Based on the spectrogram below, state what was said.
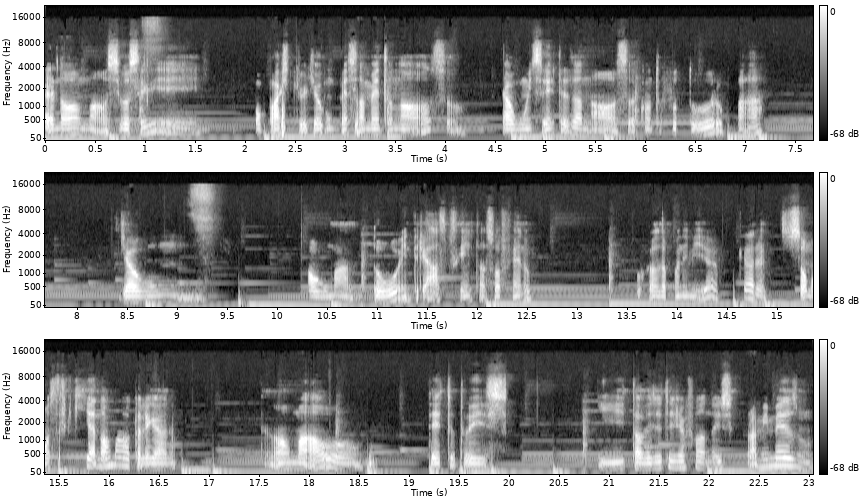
É normal. Se você compartilhou de algum pensamento nosso, de alguma incerteza nossa quanto ao futuro, pá. De algum. Alguma dor, entre aspas, que a gente tá sofrendo por causa da pandemia, cara, só mostra que é normal, tá ligado? É normal ter tudo isso. E talvez eu esteja falando isso pra mim mesmo.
